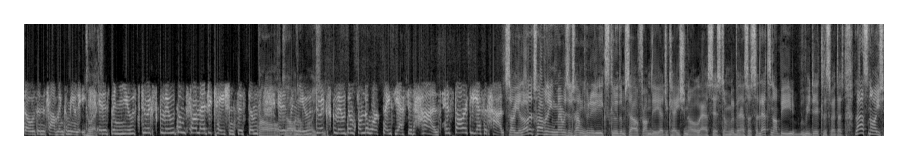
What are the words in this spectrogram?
those in the travelling community. Correct. It has been used to exclude them from education systems. Oh, it has God been used to exclude them from the workplace. Yes, it has. Historically, yes, it has. Sorry, a lot of travelling members of the travelling community exclude themselves from the educational uh, system, Vanessa. So let's not be ridiculous about that. Last night,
